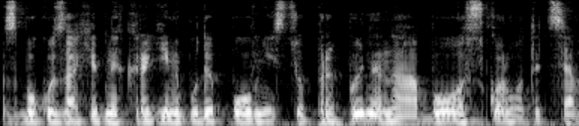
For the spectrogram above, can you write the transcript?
з боку західних країн буде повністю припинена або скоротиться.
